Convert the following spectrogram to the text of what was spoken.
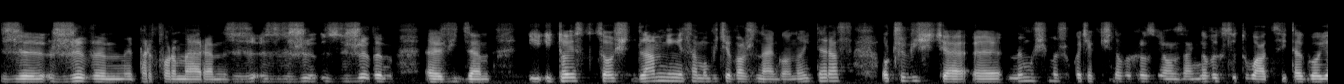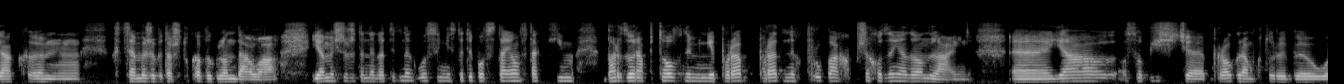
z żywym performerem, z, z, z żywym e, widzem. I, I to jest coś dla mnie niesamowicie ważnego. No i teraz oczywiście e, my musimy szukać jakichś nowych rozwiązań, nowych sytuacji, tego jak chcemy, żeby ta sztuka wyglądała. Ja myślę, że te negatywne głosy niestety powstają w takim bardzo raptownym i nieporadnych próbach przechodzenia do online. Ja osobiście program, który był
